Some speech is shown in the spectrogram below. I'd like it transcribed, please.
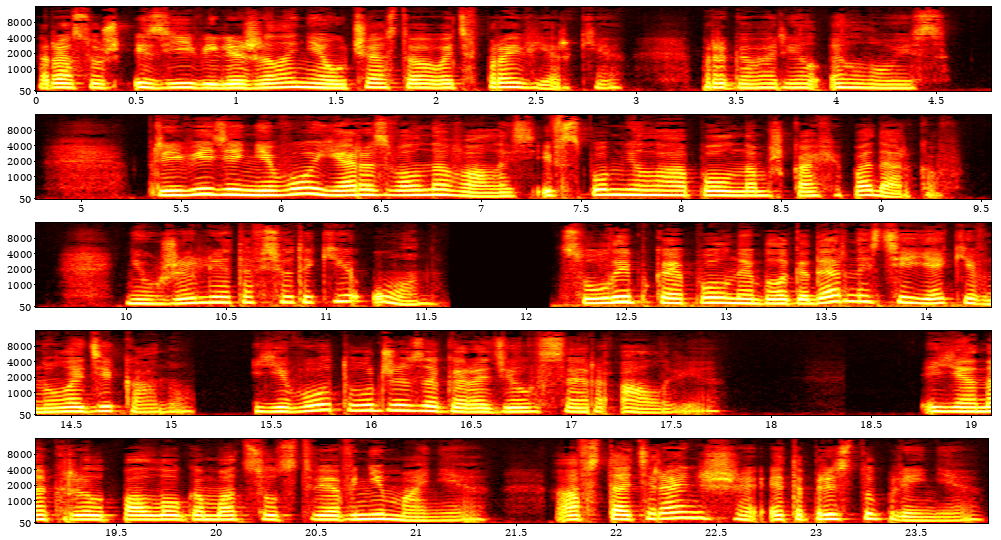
раз уж изъявили желание участвовать в проверке», — проговорил Элоис. При виде него я разволновалась и вспомнила о полном шкафе подарков. Неужели это все-таки он? С улыбкой полной благодарности я кивнула декану. Его тут же загородил сэр Алви. Я накрыл пологом отсутствия внимания, а встать раньше — это преступление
